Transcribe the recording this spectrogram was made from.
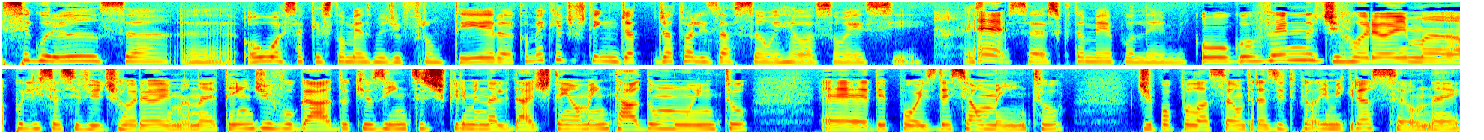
segurança é, ou essa questão mesmo de fronteira, como é que a gente tem de, de atualização em relação a esse, a esse é, processo que também é polêmico? O governo de Roraima, a Polícia Civil de Roraima, né, tem divulgado que os índices de criminalidade têm aumentado muito é, depois desse aumento de população trazido pela imigração, né?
